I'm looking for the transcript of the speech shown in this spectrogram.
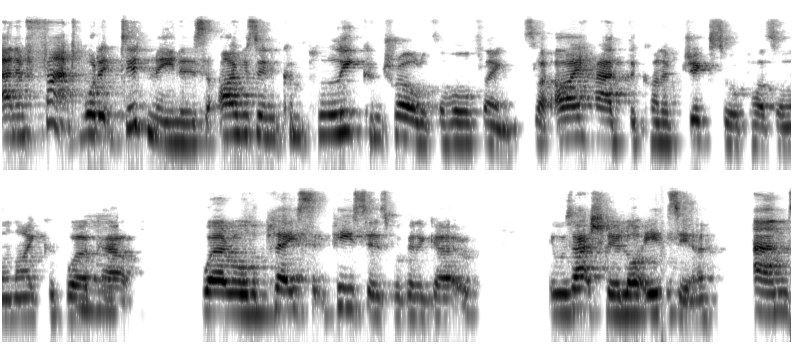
and in fact, what it did mean is that I was in complete control of the whole thing. It's like I had the kind of jigsaw puzzle, and I could work mm. out where all the place, pieces were going to go. It was actually a lot easier, and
